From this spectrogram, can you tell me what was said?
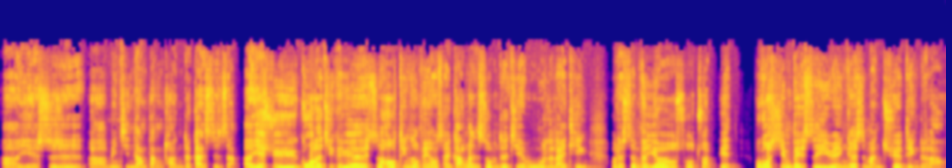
呃，也是呃民进党党团的干事长。呃，也许过了几个月之后，听众朋友才刚认识我们这节目的来听，我的身份又有所转变。不过新北市议员应该是蛮确定的啦。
